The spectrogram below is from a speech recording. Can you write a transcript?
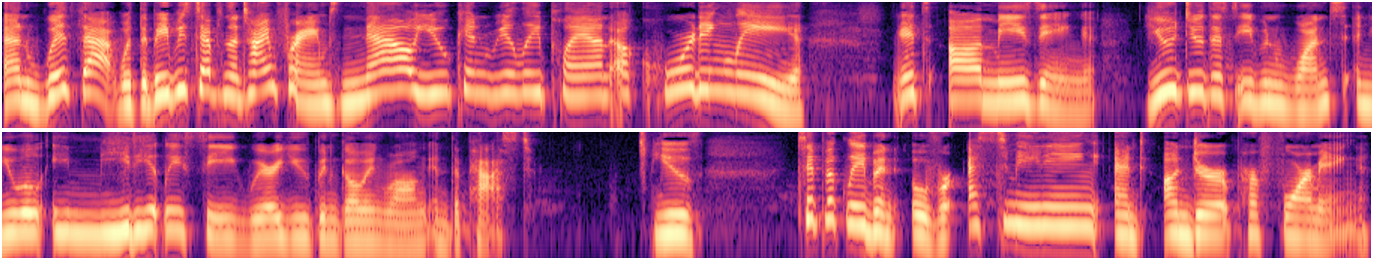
And with that, with the baby steps and the timeframes, now you can really plan accordingly. It's amazing. You do this even once, and you will immediately see where you've been going wrong in the past. You've typically been overestimating and underperforming.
